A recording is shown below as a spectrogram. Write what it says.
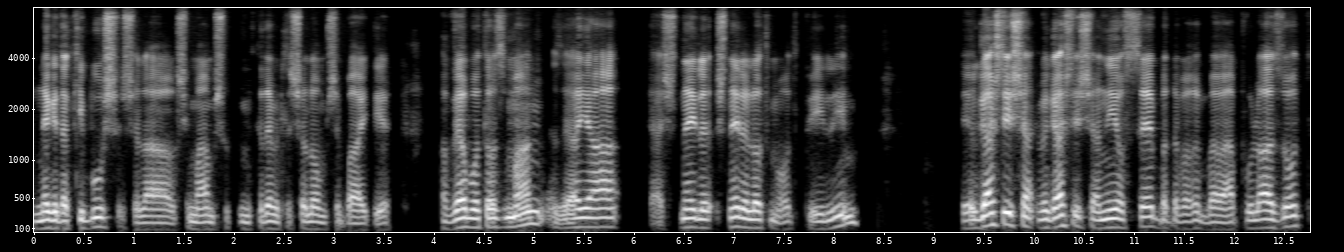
נגד, הכיבוש של הרשימה המתקדמת לשלום שבה הייתי חבר באותו זמן, זה היה שני, שני לילות מאוד פעילים. הרגשתי, ש... הרגשתי שאני עושה בדבר, בפעולה הזאת,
